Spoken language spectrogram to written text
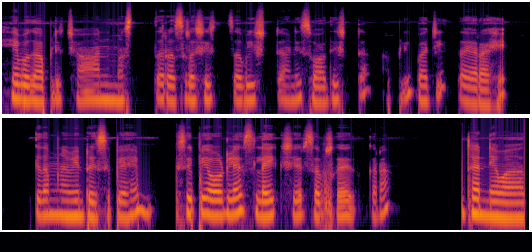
हे बघा आपली छान मस्त रसरशीत चविष्ट आणि स्वादिष्ट आपली भाजी तयार आहे. एकदम नवीन रेसिपी आहे. रेसिपी आवडल्यास लाईक शेअर सबस्क्राईब करा. धन्यवाद.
